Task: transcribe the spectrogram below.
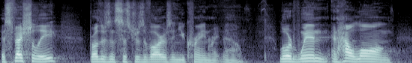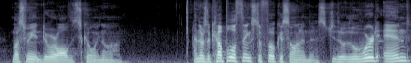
especially brothers and sisters of ours in Ukraine right now. Lord, when and how long must we endure all that's going on? And there's a couple of things to focus on in this. The, the word end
